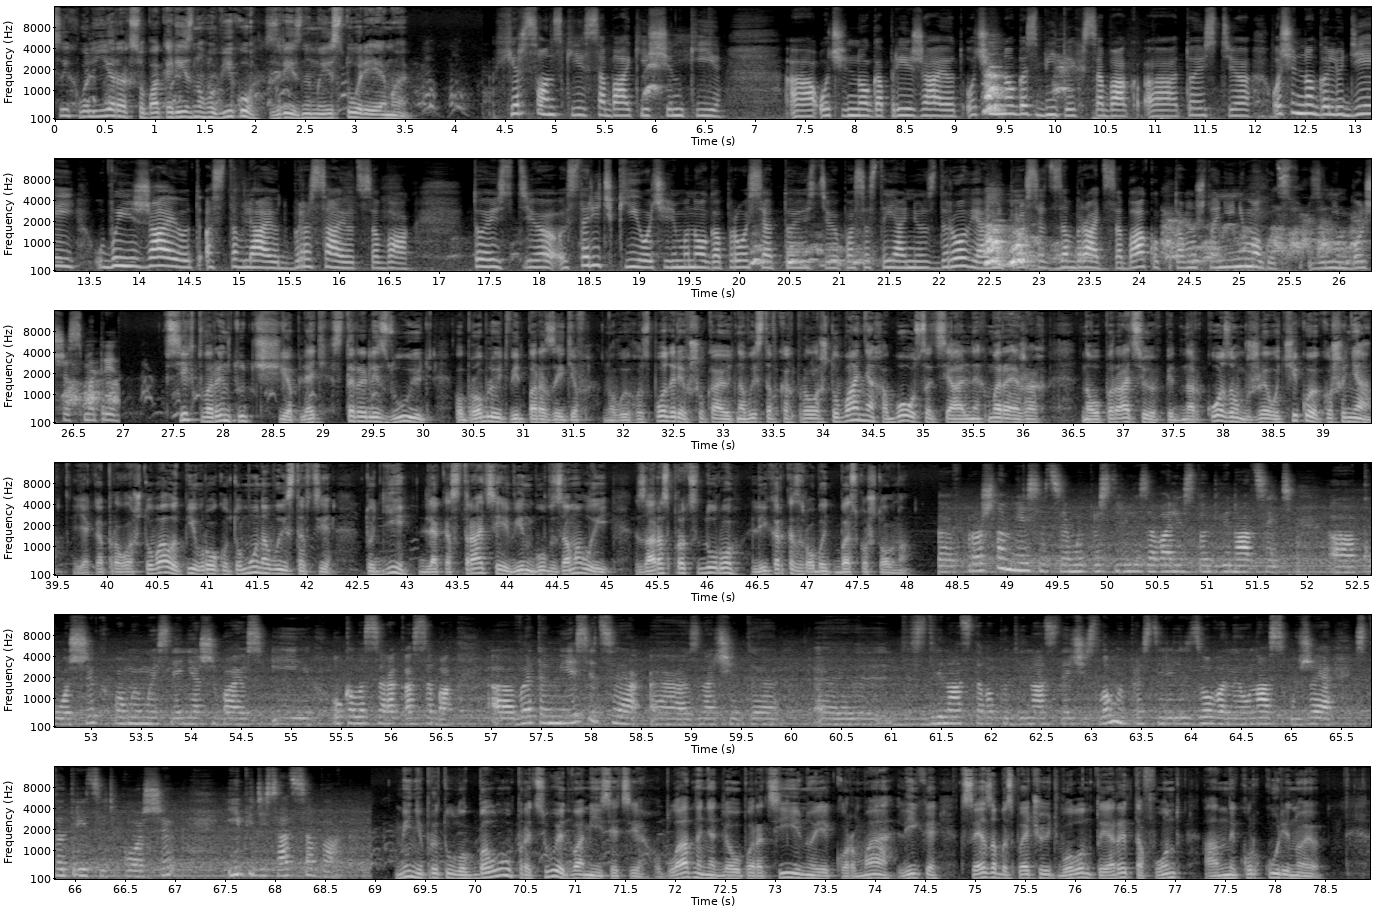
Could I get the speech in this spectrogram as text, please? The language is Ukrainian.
цих вольєрах собаки різного віку з різними історіями. херсонские собаки, щенки. а, Очень много приезжают, очень много сбитых собак. а, То есть э, очень много людей выезжают, оставляют, бросают собак. То есть э, старички очень много просят, то есть э, по состоянию здоровья они просят забрать собаку, потому что они не могут с- за ним больше смотреть. Всіх тварин тут щеплять, стерилізують, оброблюють від паразитів. Нових господарів шукають на виставках прилаштуваннях або у соціальних мережах. На операцію під наркозом вже очікує кошеня, яке прилаштували півроку тому на виставці. Тоді для кастрації він був замалий. Зараз процедуру лікарка зробить безкоштовно. В прошлом месяце мы простерилизовали 112 а, кошек, по-моему, если я не ошибаюсь, и около 40 собак. А, в этом месяце, а, значит, э, э, с 12 по 12 число мы простерилизованы у нас уже 130 кошек и 50 собак. Міні-притулок Балу працює два місяці. Обладнання для операційної, корма, ліки все забезпечують волонтери та фонд Анни Куркуріної.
